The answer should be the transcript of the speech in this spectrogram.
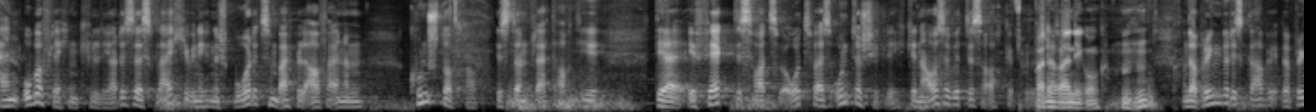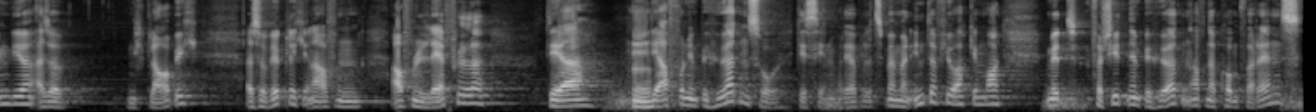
ein Oberflächenkill? Ja, das ist das Gleiche, wenn ich eine Spore zum Beispiel auf einem Kunststoff habe, ist dann vielleicht auch die, der Effekt des H2O2 ist unterschiedlich. Genauso wird das auch geprüft. Bei der Reinigung. Mhm. Und da bringen wir das, glaube ich, da bringen wir, also nicht glaube ich, also wirklich auf ein, auf ein Level, der, mhm. der auch von den Behörden so gesehen wird. Ich habe letztes Mal ein Interview auch gemacht mit verschiedenen Behörden auf einer Konferenz,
